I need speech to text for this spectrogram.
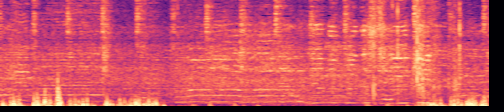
Thank you.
